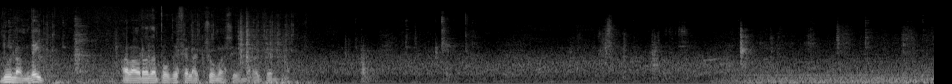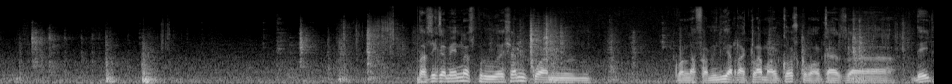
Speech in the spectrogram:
donar amb ell a l'hora de poder fer l'exhumació, per exemple. Bàsicament es produeixen quan, quan la família reclama el cos, com el cas d'ell,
